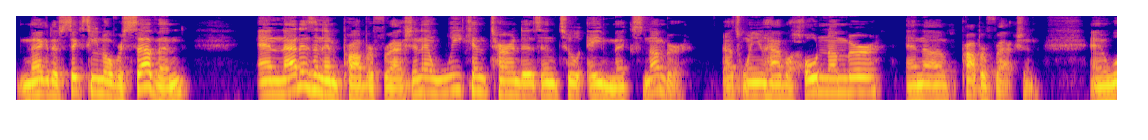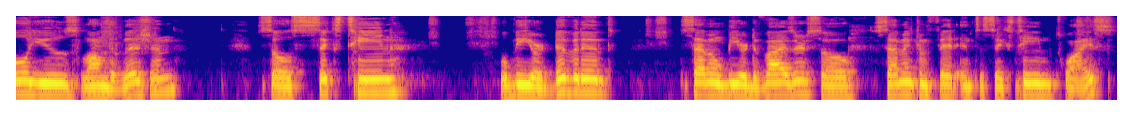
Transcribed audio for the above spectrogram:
negative 16 over 7. And that is an improper fraction. And we can turn this into a mixed number. That's when you have a whole number and a proper fraction. And we'll use long division. So 16 will be your dividend. 7 will be your divisor. So 7 can fit into 16 twice.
